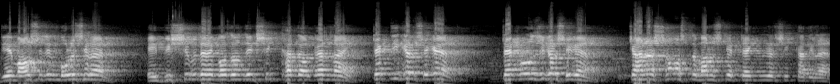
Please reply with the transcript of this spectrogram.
দিয়ে মাও সেদিন বলেছিলেন, এই বিশ্ববিদ্যালয়ে গতানুগতিক শিক্ষা দরকার নাই? টেকনিক্যাল শেখেন টেকনোলজিক্যাল শেখেন। চায়নার সমস্ত মানুষকে টেকনিক্যাল শিক্ষা দিলেন।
